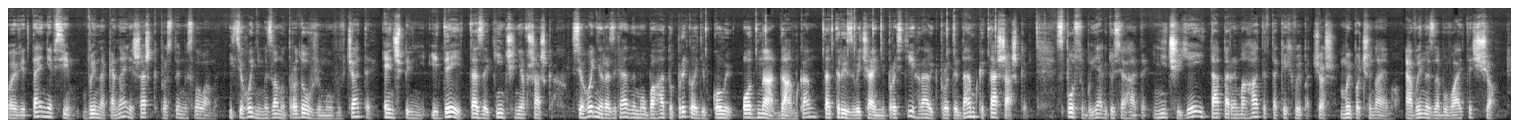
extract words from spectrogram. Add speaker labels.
Speaker 1: Вітання всім! Ви на каналі Шашки простими словами. І сьогодні ми з вами продовжимо вивчати еншпільні ідеї та закінчення в шашках. Сьогодні розглянемо багато прикладів, коли одна дамка та три звичайні прості грають проти дамки та шашки. Способи, як досягати нічиєї та перемагати в таких випадках. Що ж, ми починаємо. А ви не забувайте, що.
